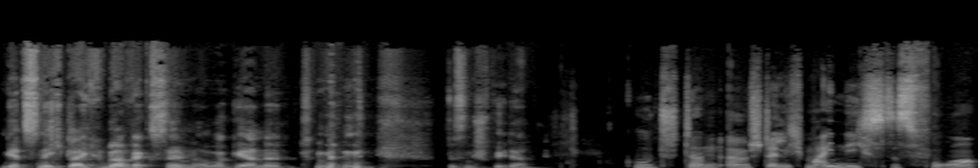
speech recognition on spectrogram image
jetzt nicht gleich rüber wechseln, aber gerne ein bisschen später. Gut, dann äh, stelle ich mein nächstes vor.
